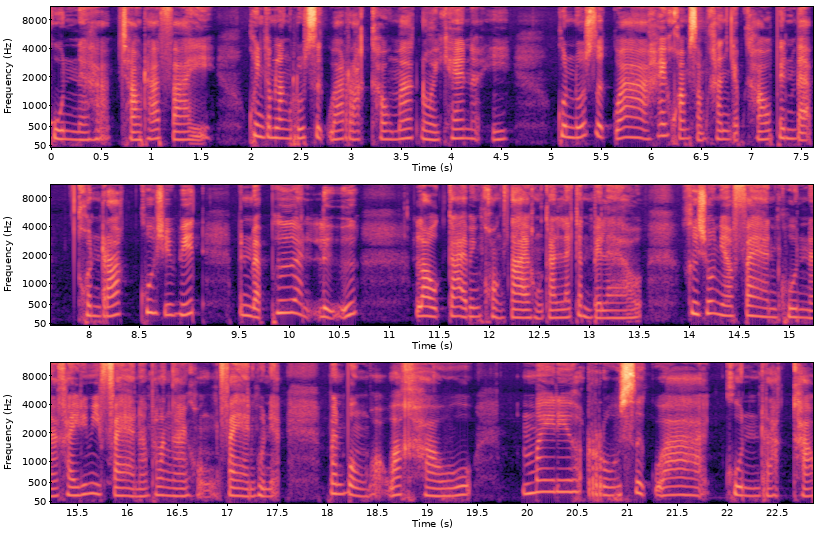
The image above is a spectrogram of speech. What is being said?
คุณนะคะชาวธาตุไฟ คุณกำลังรู้สึกว่ารักเขามากน้อยแค่ไหน คุณรู้สึกว่าให้ความสำคัญกับเขาเป็นแบบคนรักคู่ชีวิต เป็นแบบเพื่อนหรือเรากลายเป็นของตายของกันและกันไปแล้ว คือช่วงเนี้ยแฟนคุณนะใครที่มีแฟนนะพลังงานของแฟนคุณเนี่ยมันบ่งบอกว่าเขาไม่ได้รู้สึกว่าคุณรักเขา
